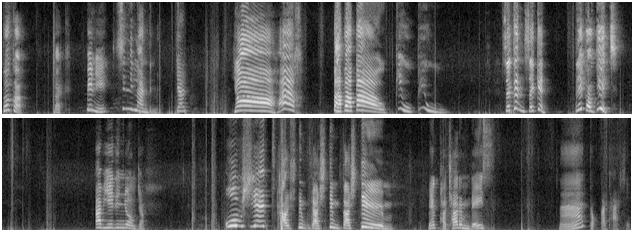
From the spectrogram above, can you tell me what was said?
Poco. Bak. Beni sinirlendirme. Gel. Ya ah. Pa pa pa. Piu piu. Sakın sakın. Rico git. Abi olacağım. Oh shit. Kaçtım kaçtım kaçtım. Ben kaçarım reis. Ha, çok kaçarsın.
